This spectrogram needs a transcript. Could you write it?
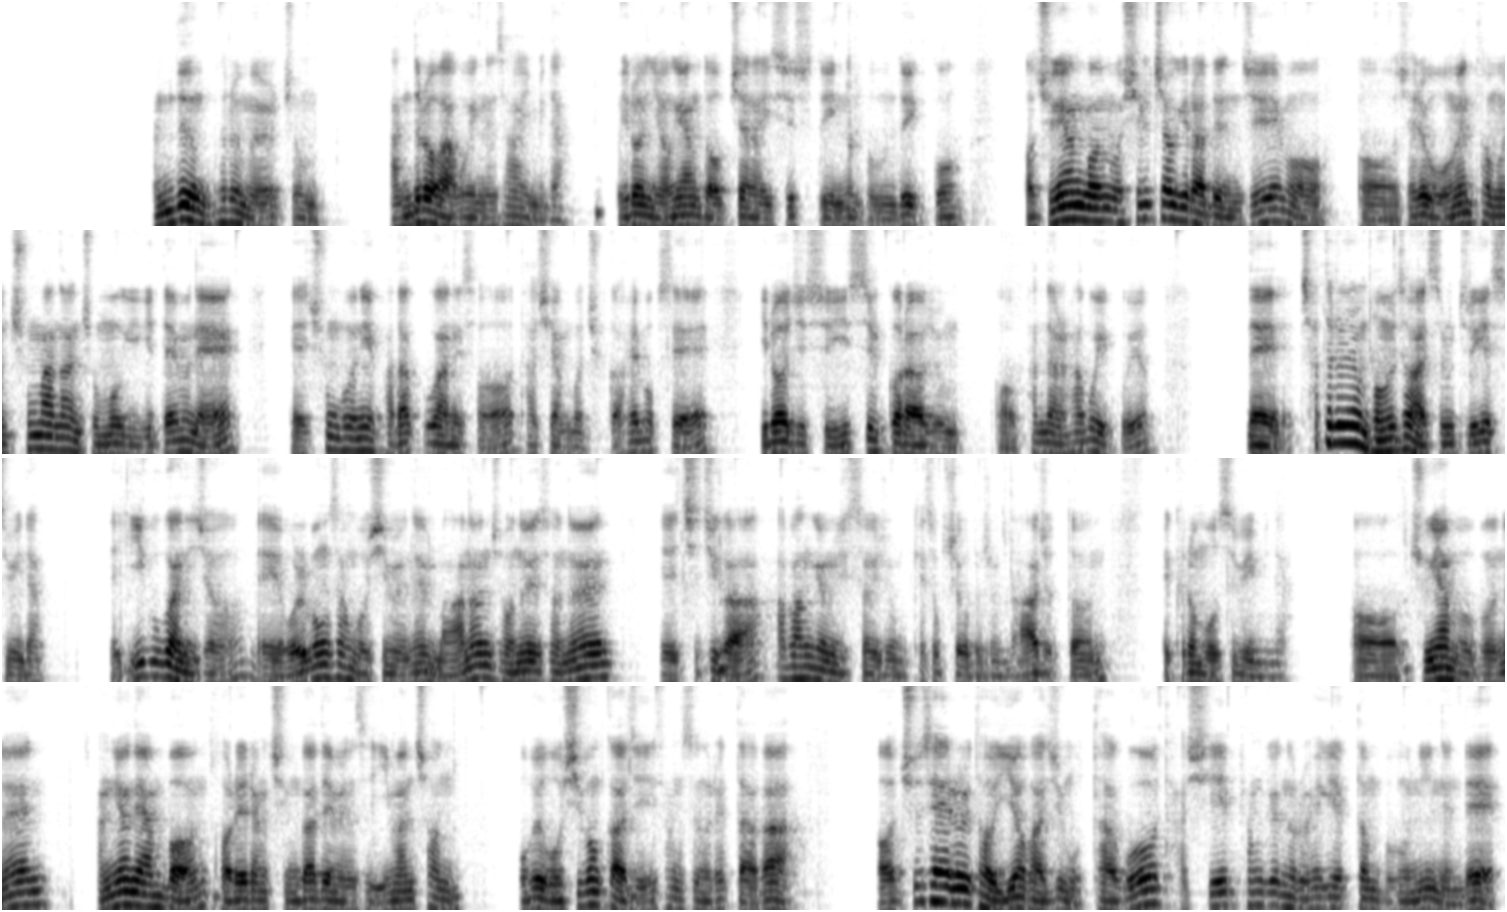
반등 흐름을 좀 만들어 가고 있는 상황입니다. 뭐 이런 영향도 없지 않아 있을 수도 있는 부분도 있고 어, 중요한 건 뭐 실적이라든지 뭐 어, 재료 모멘텀은 충만한 종목이기 때문에 예, 충분히 바닥 구간에서 다시 한번 주가 회복세 이루어질 수 있을 거라 좀 어, 판단을 하고 있고요. 네, 차트를 좀 보면서 말씀을 드리겠습니다. 네, 이 구간이죠. 네, 월봉상 보시면은 만원 전후에서는 예, 지지가 하방 경직성이 좀 계속적으로 좀 나아졌던 네, 그런 모습입니다. 어, 중요한 부분은 작년에 한번 거래량 증가되면서 21,550원까지 상승을 했다가 어, 추세를 더 이어가지 못하고 다시 평균으로 회귀했던 부분이 있는데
